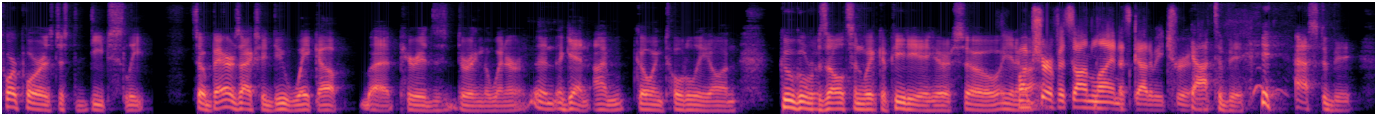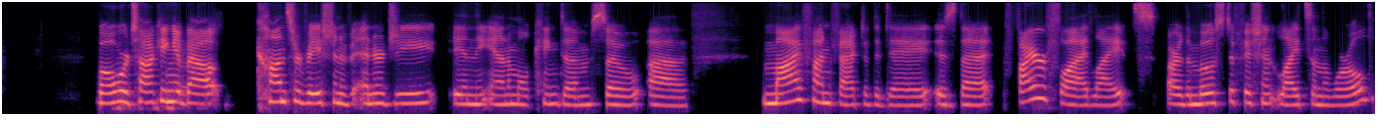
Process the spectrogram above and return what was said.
Torpor is just a deep sleep. So bears actually do wake up at periods during the winter. And again, I'm going totally on Google results and Wikipedia here. So, you know, well, I'm sure if it's online, it's got to be true. Got to be. It has to be. Well, we're talking about conservation of energy in the animal kingdom. So, uh, my fun fact of the day is that firefly lights are the most efficient lights in the world.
